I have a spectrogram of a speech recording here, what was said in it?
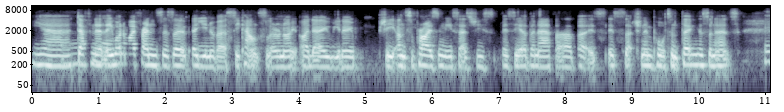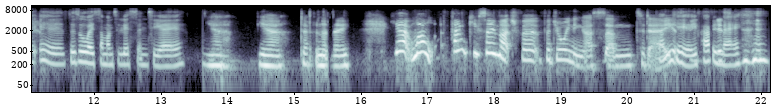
Yeah, uh, definitely. Yeah. One of my friends is a, a university counsellor, and I, I know, you know, she unsurprisingly says she's busier than ever, but it's it's such an important thing, isn't it? It is. There's always someone to listen to you. Yeah, yeah, definitely. Yeah, well, thank you so much for for joining us um today. Thank you for having me.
